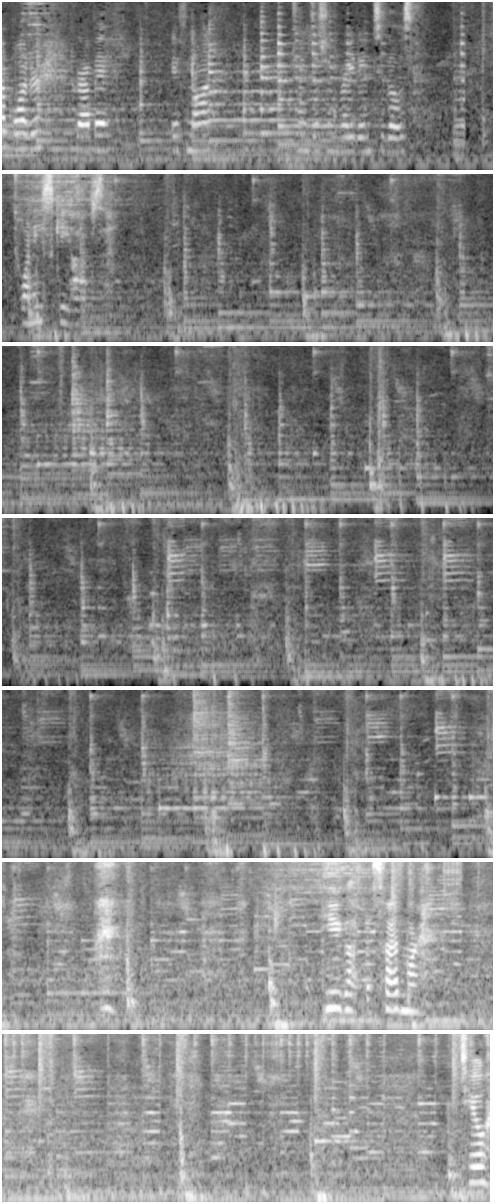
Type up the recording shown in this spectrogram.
Grab water, grab it. If not, transition right into those 20 ski hops. You got this, five more. Two,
